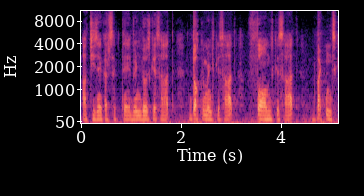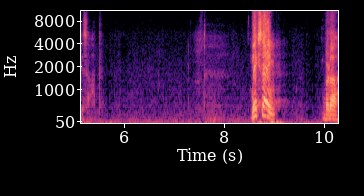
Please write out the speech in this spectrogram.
آپ چیزیں کر سکتے ہیں۔ ونڈوز کے ساتھ ڈاکومنٹ کے ساتھ فارمز کے ساتھ بٹنس کے ساتھ۔ نیکسٹ ٹائم بڑا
